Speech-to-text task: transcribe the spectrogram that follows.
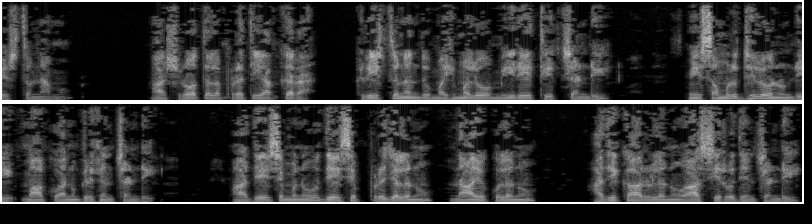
చేస్తున్నాము. మా శ్రోతల ప్రతి అక్కర క్రీస్తునందు మహిమలో మీరే తీర్చండి. మీ సమృద్ధిలో నుండి మాకు అనుగ్రహించండి. ఆ దేశమును దేశ ప్రజలను నాయకులను అధికారులను ఆశీర్వదించండి.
